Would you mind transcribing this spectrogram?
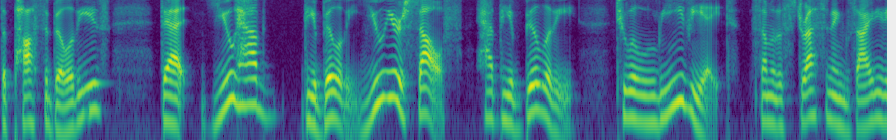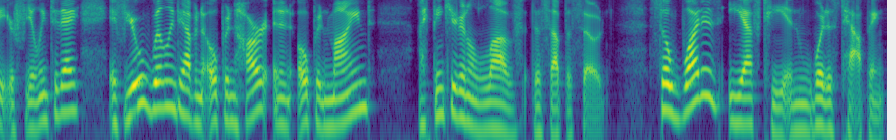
the possibilities that you have the ability, you yourself have the ability to alleviate some of the stress and anxiety that you're feeling today, if you're willing to have an open heart and an open mind, I think you're going to love this episode. So, what is EFT and what is tapping?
